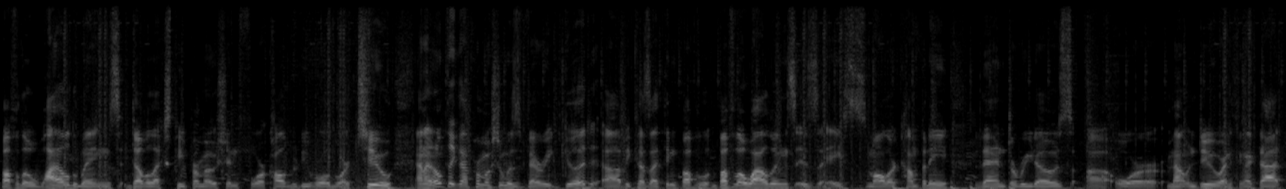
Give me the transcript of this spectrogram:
Buffalo Wild Wings double XP promotion for Call of Duty World War II and I don't think that promotion was very good uh, because I think Buffalo, Buffalo Wild Wings is a smaller company than Doritos uh, or Mountain Dew or anything like that.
